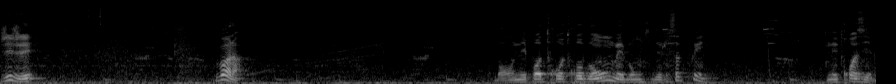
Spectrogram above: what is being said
GG. Voilà. Bon, on n'est pas trop trop bon, mais bon, c'est déjà ça de prix. On est troisième.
